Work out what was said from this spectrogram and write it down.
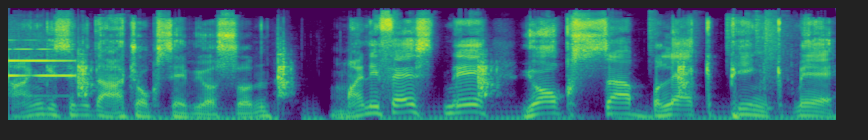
Hangisini daha çok seviyorsun? Manifest mi yoksa Blackpink mi?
